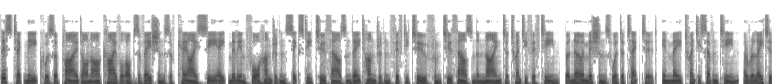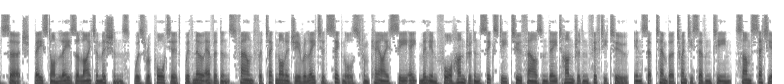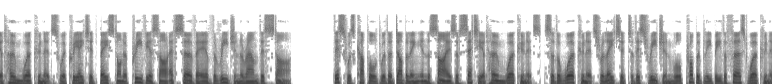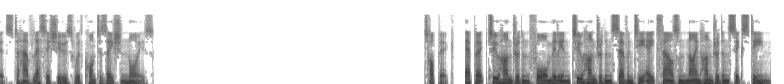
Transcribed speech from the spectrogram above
This technique was applied on archival observations of KIC 8462852 from 2009 to 2015, but no emissions were detected. In May 2017, a related search, based on laser light emissions, was reported, with no evidence found for technology related signals from KIC 8462852. In September 2017, some SETI at-home workunits were created based on a previous RF survey of the region around this star. This was coupled with a doubling in the size of SETI at-home workunits, so the workunits related to this region will probably be the first workunits to have less issues with quantization noise. Topic: Epic 204278916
